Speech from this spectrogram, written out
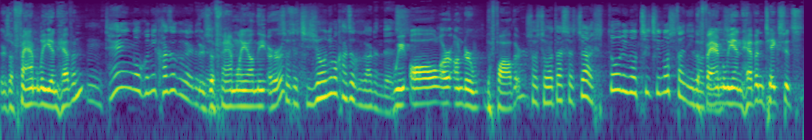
There's a family in heaven, うん、天国に家族がいるんで there's a す。 family on the earth. そして地上にも家族があるんです。 We all are under the Father. そして私たちは一人の父の下にいる The わけです。 family in heaven takes its,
